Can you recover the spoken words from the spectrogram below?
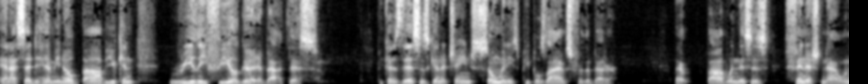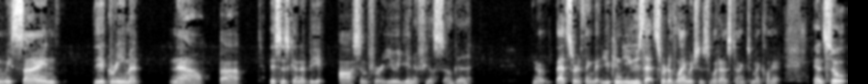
and I said to him, you know, Bob, you can really feel good about this because this is going to change so many people's lives for the better. That Bob, when this is finished now, when we sign the agreement now, Bob, this is going to be awesome for you. You're going to feel so good. You know, that sort of thing that you can use that sort of language is what I was telling to my client. And so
